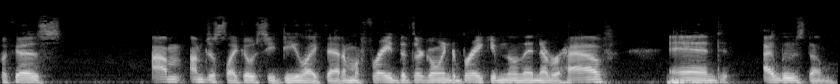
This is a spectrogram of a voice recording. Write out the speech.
because I'm I'm just like OCD like that. I'm afraid that they're going to break even though they never have, and I lose them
